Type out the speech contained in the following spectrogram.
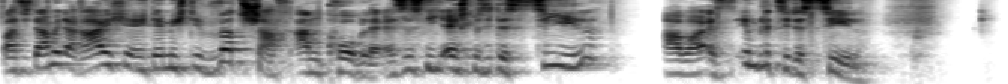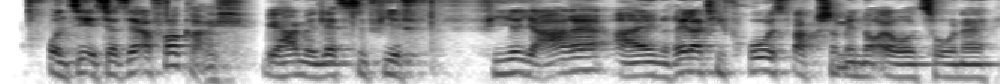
Was ich damit erreiche, indem ich die Wirtschaft ankurble. Es ist nicht explizites Ziel, aber es ist implizites Ziel. Und sie ist ja sehr erfolgreich. Wir haben in den letzten vier, vier Jahre ein relativ hohes Wachstum in der Eurozone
